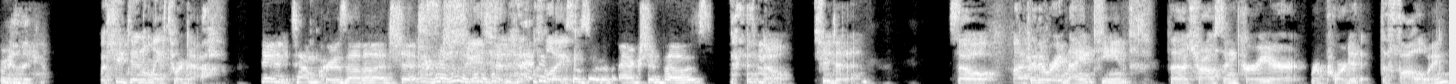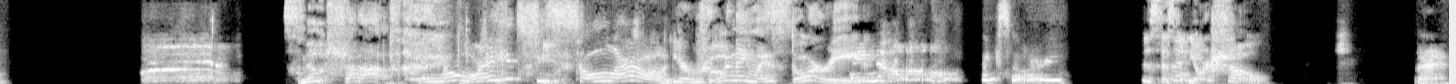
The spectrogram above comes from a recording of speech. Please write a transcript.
Really? But she didn't leave to her death. Did Tom Cruise out of that shit? She didn't. Like Like, some sort of action pose. no, she didn't. So on February 19th, the Charleston Courier reported the following. Smoot, shut up. I know, right? She's so loud. You're ruining my story. I know. I'm sorry. This isn't your show. All right.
